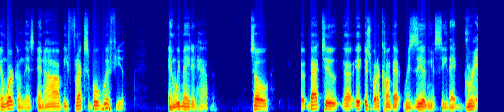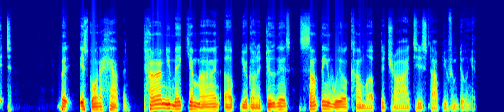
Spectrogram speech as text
and work on this, and I'll be flexible with you." And we made it happen. So uh, back to uh, it- it's what I call that resiliency, that grit. But it's going to happen. Time you make your mind up, you're going to do this. Something will come up to try to stop you from doing it.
